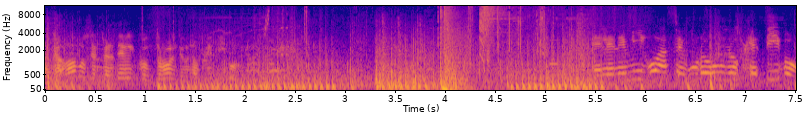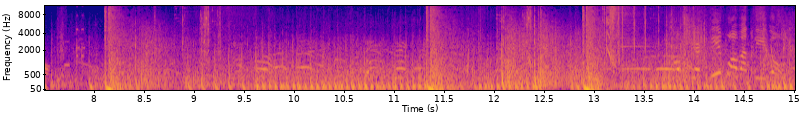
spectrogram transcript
Acabamos de perder el control de un objetivo. El enemigo aseguró un objetivo. ¡Objetivo abatido!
